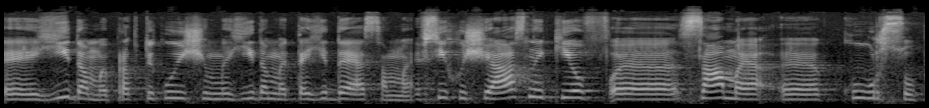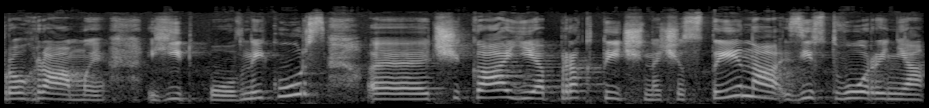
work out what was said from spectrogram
гідами, практикуючими гідами та гідесами. Всіх учасників саме курсу програми гід повний курс чекає практична частина зі створення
